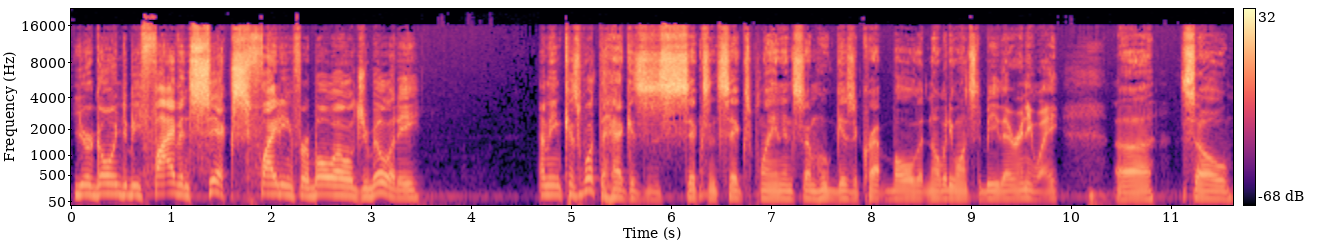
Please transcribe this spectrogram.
you're going to be five and six fighting for bowl eligibility. I mean, because what the heck is six and six playing in some who gives a crap bowl that nobody wants to be there anyway? Uh, so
